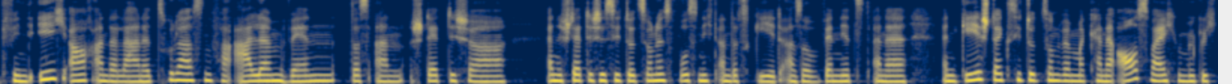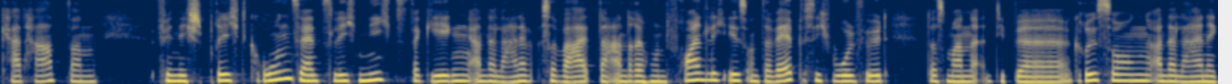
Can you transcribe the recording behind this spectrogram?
finde ich, auch an der Leine zulassen, vor allem wenn das ein städtischer eine städtische Situation ist, wo es nicht anders geht. Also wenn jetzt eine, eine Gehsteig-Situation, wenn man keine Ausweichmöglichkeit hat, dann finde ich, spricht grundsätzlich nichts dagegen an der Leine, soweit der andere Hund freundlich ist und der Welpe sich wohlfühlt, dass man die Begrüßung an der Leine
